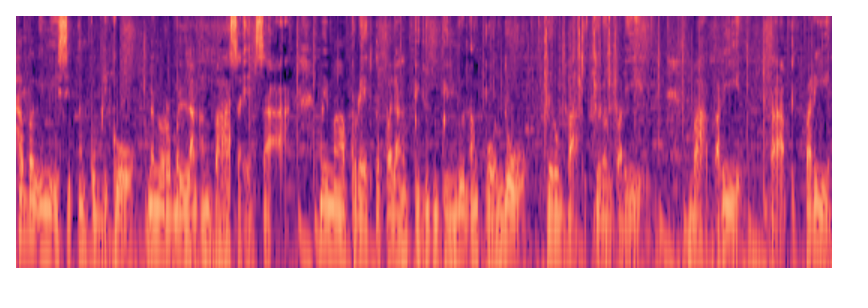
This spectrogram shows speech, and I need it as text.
Habang iniisip ng publiko na normal lang ang baha sa EDSA, may mga proyekto palang bilyon-bilyon ang pondo pero bakit ganoon pa rin? Baha pa rin, traffic pa rin,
